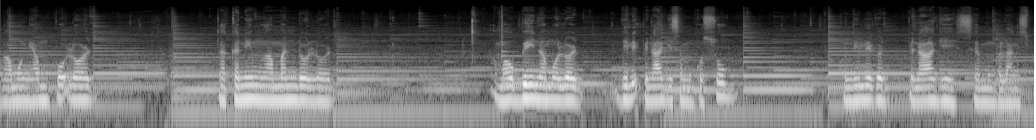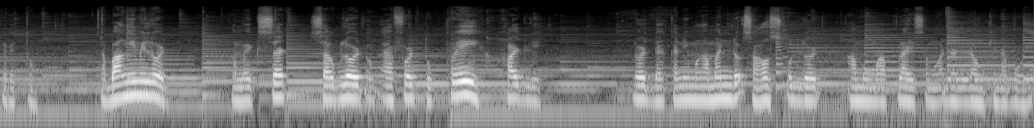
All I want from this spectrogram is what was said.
Ang among yampo Lord. Nga kani mga mando Lord. Maubay na mo Lord, dili pinagi sa mong kusog. Kundi gud pinagi sa imong balang espiritu. Nabangi mi Lord nga mo exert sa Lord og effort to pray hardly. Lord, na kani mga mando sa household Lord among ma-apply sa mga adalawang kinabuhi.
